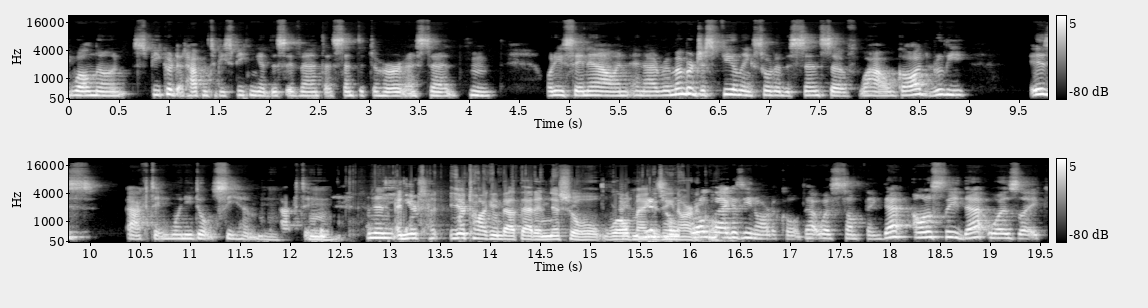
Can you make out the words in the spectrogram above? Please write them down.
well-known speaker that happened to be speaking at this event. I sent it to her and I said, "Hmm, what do you say now?" And and I remember just feeling sort of the sense of, "Wow, God really." is acting when you don't see him mm. acting. Mm. And then and you're t- you're talking about that initial World Magazine article. World Magazine article. That was something. That honestly that was like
